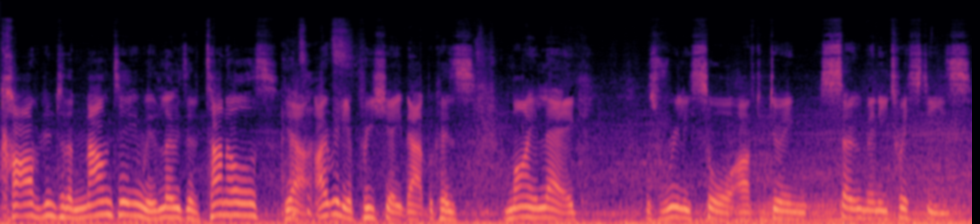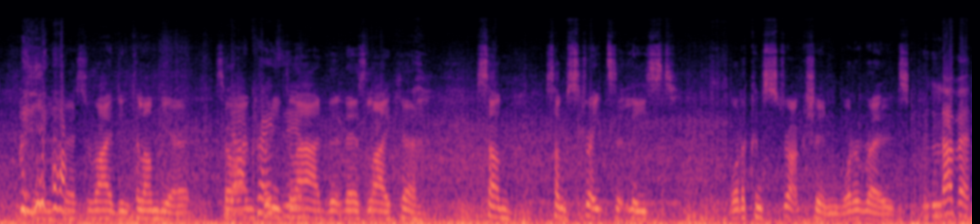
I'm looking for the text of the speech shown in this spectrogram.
carved into the mountain with loads of tunnels. Yeah, I really appreciate that because my leg was really sore after doing so many twisties when we first arrived in Colombia. So Yeah, I'm pretty glad that there's like uh, some some straights at least. What a construction, what a road. Love it.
